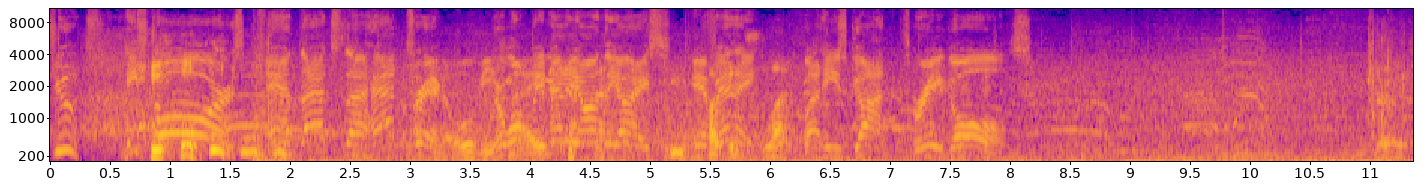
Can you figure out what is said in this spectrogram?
Shoots. He scores. and that's the hat trick. There won't be many on the ice, if any. But he's got three goals. Brilliant.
